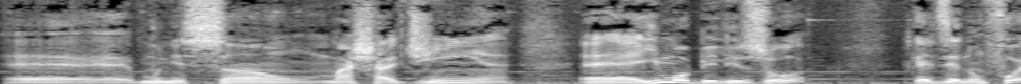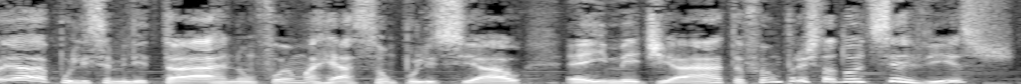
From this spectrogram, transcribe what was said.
é, munição, machadinha, é, imobilizou. Quer dizer, não foi a polícia militar, não foi uma reação policial é, imediata, foi um prestador de serviços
